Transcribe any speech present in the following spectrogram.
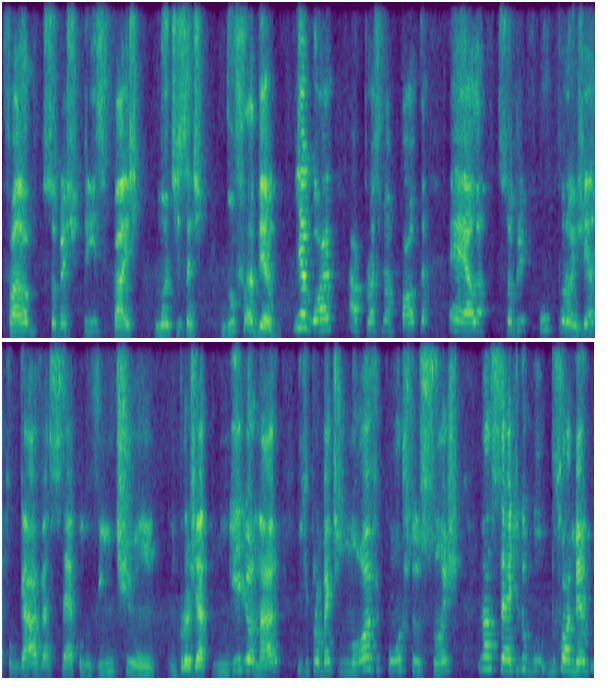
falamos sobre as principais notícias do Flamengo. E agora, a próxima pauta é ela sobre o projeto Gávea Século 21, um projeto milionário e que promete nove construções na sede do, do Flamengo,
